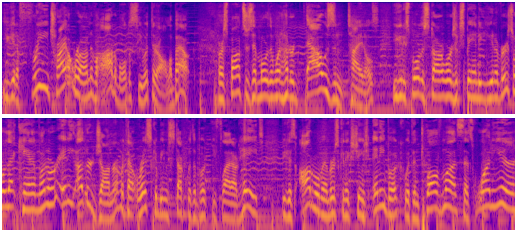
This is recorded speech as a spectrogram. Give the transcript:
you get a free trial run of Audible to see what they're all about. Our sponsors have more than 100,000 titles. You can explore the Star Wars expanded universe or that canon one or any other genre without risk of being stuck with a book you flat out hate because Audible members can exchange any book within 12 months, that's one year,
